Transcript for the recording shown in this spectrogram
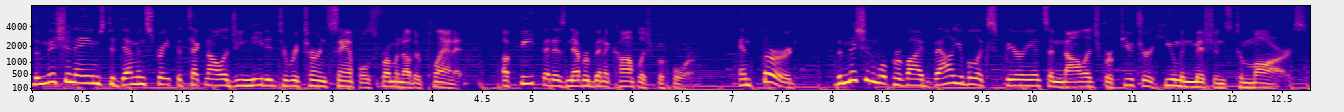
the mission aims to demonstrate the technology needed to return samples from another planet, a feat that has never been accomplished before. And third, the mission will provide valuable experience and knowledge for future human missions to Mars.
